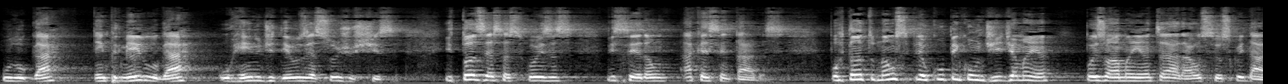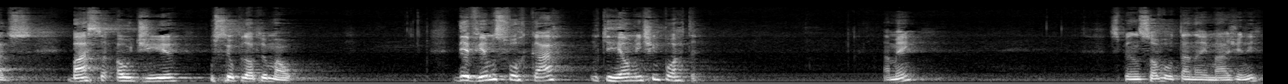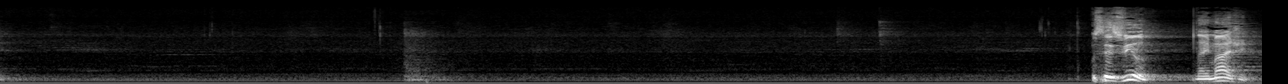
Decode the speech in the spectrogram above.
o lugar, em primeiro lugar, o reino de Deus e a sua justiça. E todas essas coisas lhes serão acrescentadas. Portanto, não se preocupem com o dia de amanhã, pois o amanhã trará os seus cuidados. Basta ao dia o seu próprio mal. Devemos focar no que realmente importa. Amém? Esperando só voltar na imagem ali. Vocês viram na imagem?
